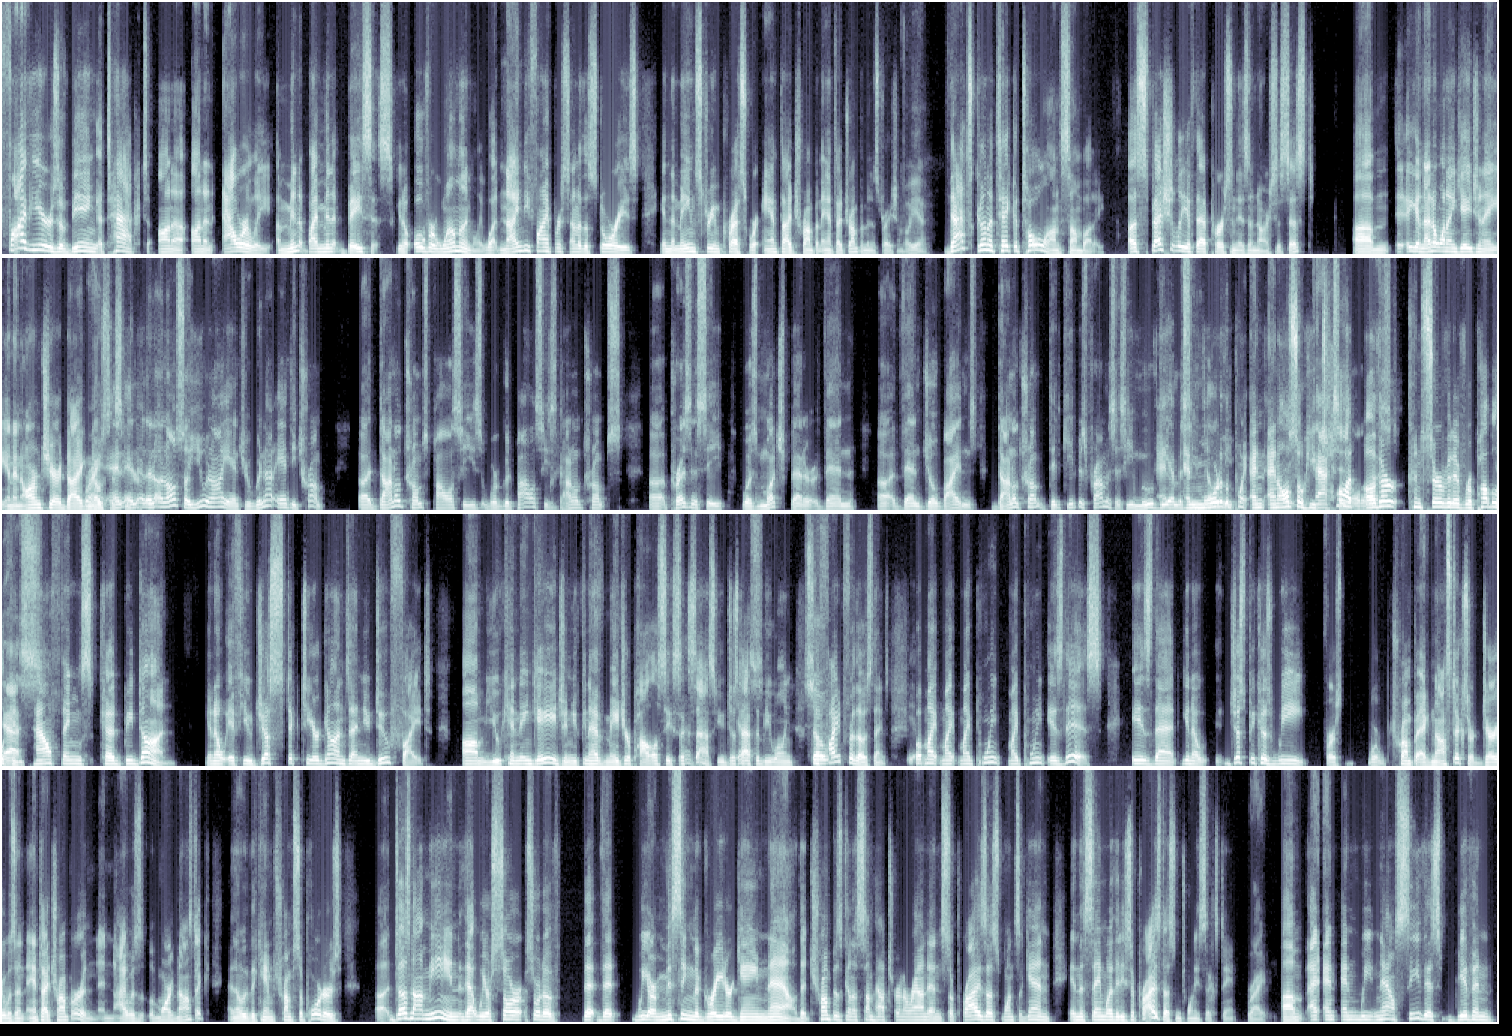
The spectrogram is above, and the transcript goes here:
five years of being attacked on a on an hourly a minute by minute basis you know overwhelmingly what 95% of the stories in the mainstream press were anti-trump and anti-trump administration oh yeah that's going to take a toll on somebody especially if that person is a narcissist um again i don't want to engage in a in an armchair diagnosis right. and, and, and, also you and i andrew we're not anti-trump uh, donald trump's policies were good policies donald trump's uh, presidency was much better than uh, than Joe Biden's. Donald Trump did keep his promises. He moved the and, embassy, and more to the point, and and also he taught other rest. conservative Republicans yes. how things could be done. You know, if you just stick to your guns and you do fight, um, you can engage and you can have major policy success. You just yes. have to be willing so, to fight for those things. Yeah. But my my my point my point is this: is that you know just because we first were Trump agnostics, or Jerry was an anti-Trumper, and, and I was more agnostic, and then we became Trump supporters, uh, does not mean that we are so, sort of that that we are missing the greater game now. That Trump is going to somehow turn around and surprise us once again in the same way that he surprised us in 2016. Right. Um. And and we now see this given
